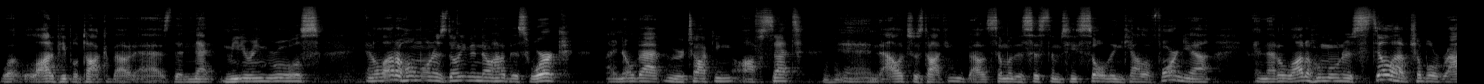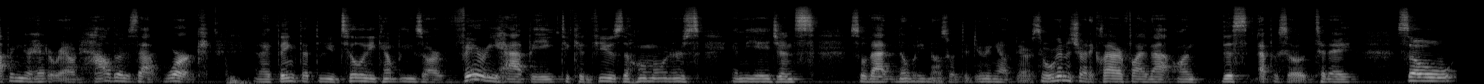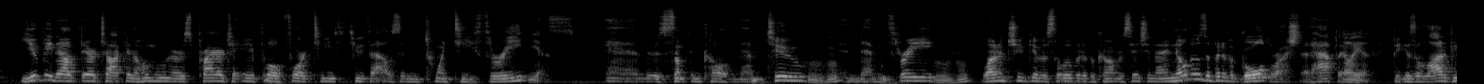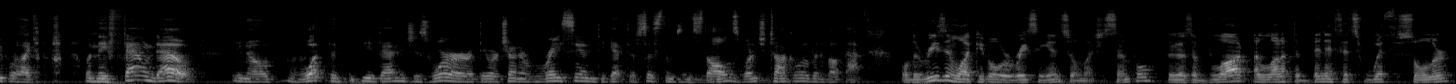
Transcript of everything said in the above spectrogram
what a lot of people talk about as the net metering rules. And a lot of homeowners don't even know how this work. I know that we were talking offset, mm-hmm. and Alex was talking about some of the systems he sold in California, and that a lot of homeowners still have trouble wrapping their head around how does that work. And I think that the utility companies are very happy to confuse the homeowners and the agents so that nobody knows what they're doing out there. So we're going to try to clarify that on this episode today. So you've been out there talking to homeowners prior to April 14th, 2023 Yes. And there's something called NEM2 mm-hmm. and NEM3. Mm-hmm. Why don't you give us a little bit of a conversation? I know there was a bit of a gold rush that happened. Oh, yeah. Because a lot of people were like, when they found out, you know, what the, the advantages were, they were trying to race in to get their systems installed. Mm-hmm. So why don't you talk a little bit about that? Well, the reason why people were racing in so much is simple because a lot, a lot of the benefits with solar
